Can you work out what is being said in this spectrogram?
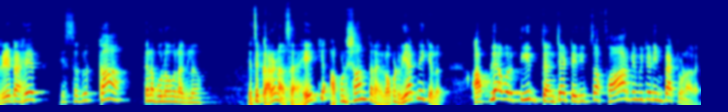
ग्रेट आहेत हे सगळं का त्यांना बोलावं लागलं? याचं कारण असं आहे की आपण शांत राहिलो आपण रिॲक्ट नाही केलं. आपल्यावरती त्यांच्या टेरिफचा फार लिमिटेड इम्पॅक्ट होणार आहे.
